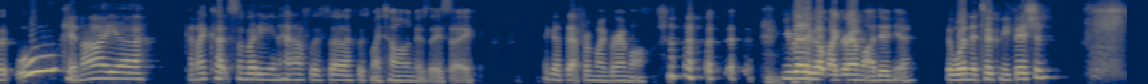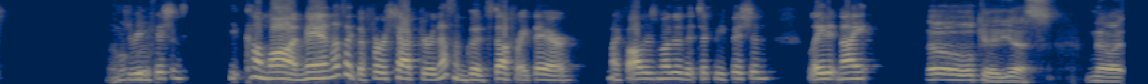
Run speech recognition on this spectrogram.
But ooh can i uh can I cut somebody in half with uh, with my tongue, as they say? I got that from my grandma. you read about my grandma, didn't you? The one that took me fishing. Did you read the fishing? Come on, man. That's like the first chapter, and that's some good stuff right there. My father's mother that took me fishing late at night. Oh, okay. Yes. No, I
